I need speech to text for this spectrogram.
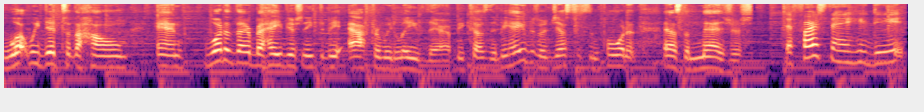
what we did to the home, and what do their behaviors need to be after we leave there because the behaviors are just as important as the measures. The first thing he did,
